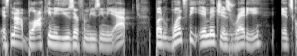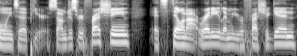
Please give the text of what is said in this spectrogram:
It's not blocking the user from using the app, but once the image is ready, it's going to appear. So I'm just refreshing. It's still not ready. Let me refresh again.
